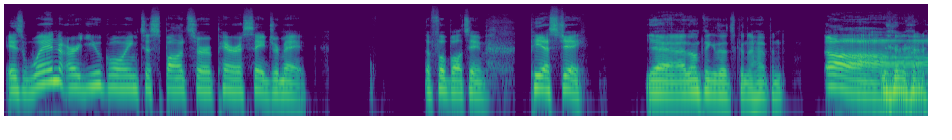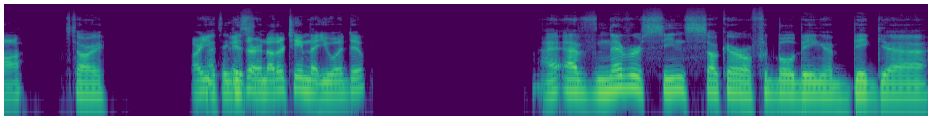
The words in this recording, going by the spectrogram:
Is when are you going to sponsor Paris Saint Germain, the football team, PSG? yeah i don't think that's gonna happen Oh, sorry are you? Is there another team that you would do? I, I've never seen soccer or football being a big, uh,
